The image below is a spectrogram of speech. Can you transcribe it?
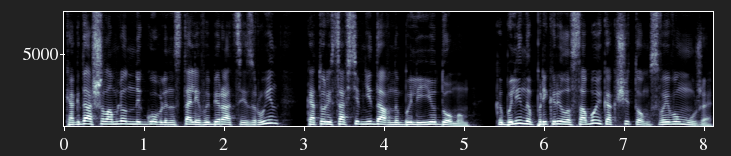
Когда ошеломленные гоблины стали выбираться из руин, которые совсем недавно были ее домом, Кобылина прикрыла собой, как щитом, своего мужа.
